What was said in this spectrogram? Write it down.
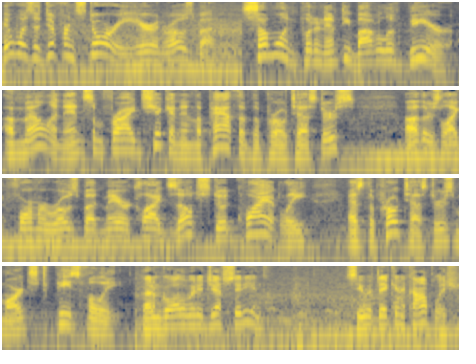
It was a different story here in Rosebud. Someone put an empty bottle of beer, a melon, and some fried chicken in the path of the protesters. Others, like former Rosebud Mayor Clyde Zelch, stood quietly as the protesters marched peacefully. Let them go all the way to Jeff City and see what they can accomplish.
